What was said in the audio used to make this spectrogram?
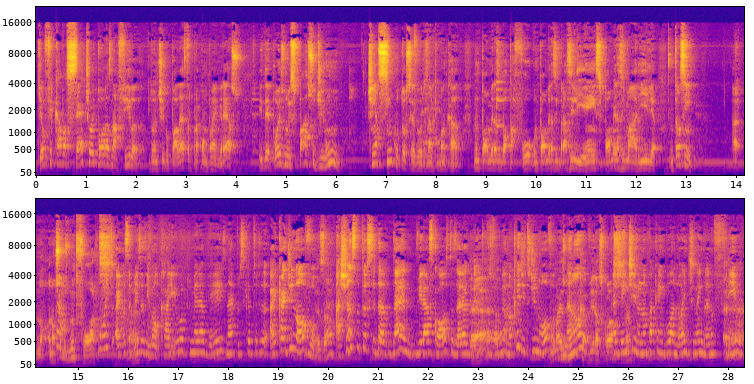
que eu ficava 7, 8 horas na fila do antigo palestra para comprar ingresso e depois no espaço de um tinha cinco torcedores na arquibancada. Num Palmeiras e Botafogo, no Palmeiras e Brasiliense, Palmeiras e Marília. Então assim, a- nó- nós somos muito fortes. Muito. Aí você né? pensa assim, bom, caiu a primeira vez, né? Por isso que a torcida. Aí cai de novo. Exato. A chance da torcida, né, virar as costas era grande. É. Você fala, meu, não acredito de novo. Mas não. nunca vira as costas, A gente no Pacaembu à noite, lembra, no frio. É,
